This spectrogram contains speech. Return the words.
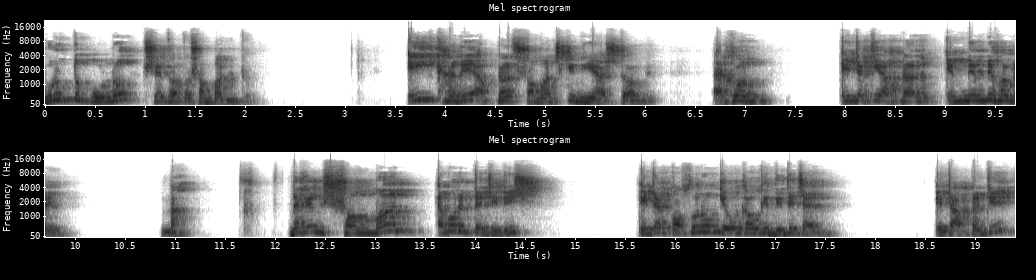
গুরুত্বপূর্ণ, সে তত সম্মানিত। এইখানে আপনার সমাজকে নিয়ে আসতে হবে। এখন এটা কি আপনার এমনি এমনি হবে? না। দেখেন, সম্মান এমন একটা জিনিস, এটা কখনো কেউ কাউকে দিতে চায় না। এটা আপনাকে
